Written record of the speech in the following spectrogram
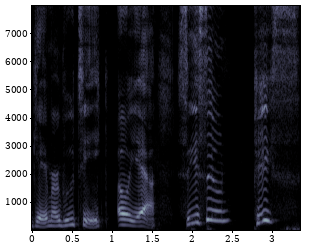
Gamer Boutique. Oh yeah, see you soon. Peace.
